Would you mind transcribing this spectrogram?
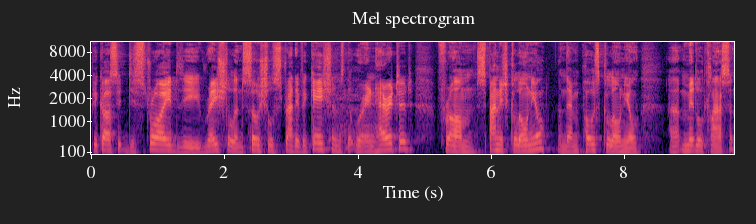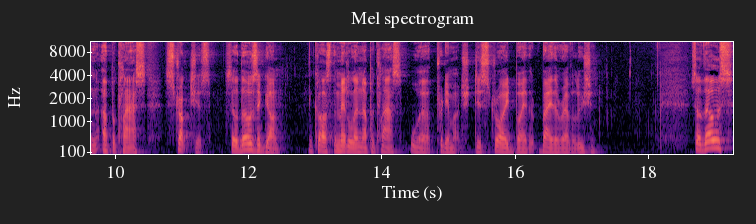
because it destroyed the racial and social stratifications that were inherited from Spanish colonial and then post-colonial uh, middle class and upper class structures. So those are gone because the middle and upper class were pretty much destroyed by the, by the revolution. So those,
